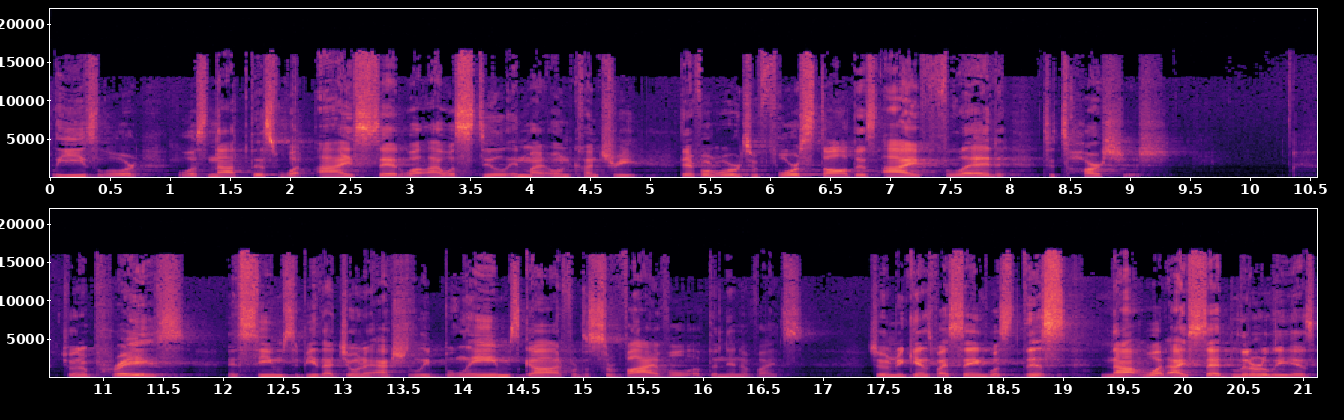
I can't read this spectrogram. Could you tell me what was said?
Please, Lord, was not this what I said while I was still in my own country? Therefore, in order to forestall this, I fled to Tarshish. Jonah prays. It seems to be that Jonah actually blames God for the survival of the Ninevites. Jonah begins by saying, Was this not what I said? Literally, is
